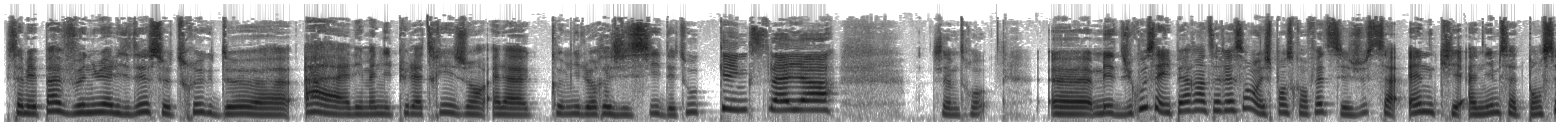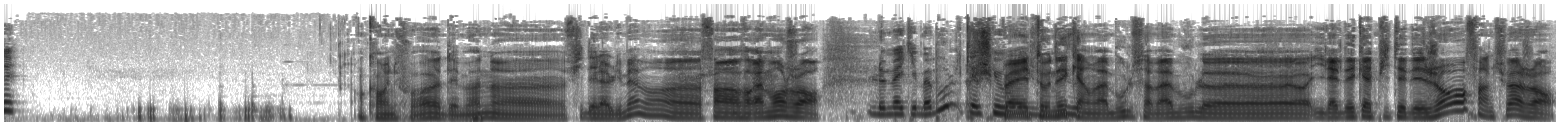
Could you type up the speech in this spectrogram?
Ça m'est pas venu à l'idée ce truc de euh, ah elle est manipulatrice genre elle a commis le régicide et tout. Kingslayer! J'aime trop euh, mais du coup c'est hyper intéressant et je pense qu'en fait c'est juste sa haine qui anime cette pensée Encore une fois, Damon euh, fidèle à lui-même. hein. Enfin, vraiment, genre, Le mec est ma boule. je Qu'est-ce que suis vous pas je vous étonné dise qu'un Maboul soit Maboul. euh, il a décapité des gens. Enfin, tu vois, genre,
